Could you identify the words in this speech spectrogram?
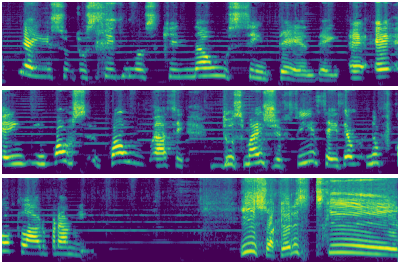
O que é isso dos signos que não se entendem? É, é, é em, em qual, qual, assim, dos mais difíceis, eu, não ficou claro para mim. Isso, aqueles que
